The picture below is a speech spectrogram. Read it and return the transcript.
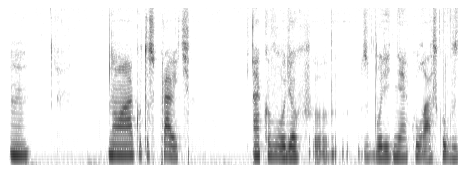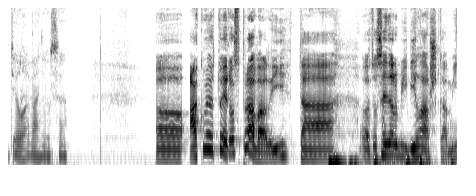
Mm. No a ako to spraviť? Ako v ľuďoch uh, zbudiť nejakú lásku k vzdelávaniu sa? Uh, ako sme to aj rozprávali, tá, to sa nedá robiť vyhláškami,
